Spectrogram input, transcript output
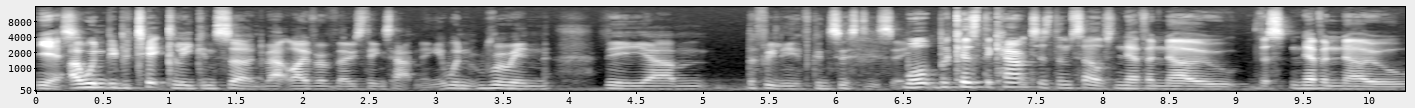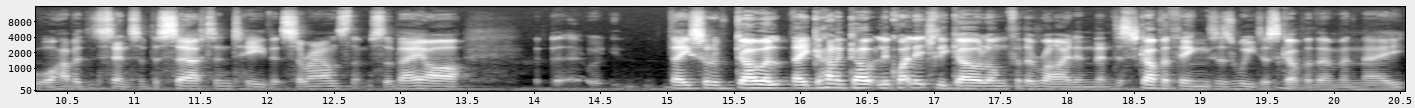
Yes. I wouldn't be particularly concerned about either of those things happening. It wouldn't ruin the um, the feeling of consistency. Well, because the characters themselves never know this, never know or have a sense of the certainty that surrounds them. So they are, they sort of go, they kind of go, quite literally go along for the ride and then discover things as we discover them, and they,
